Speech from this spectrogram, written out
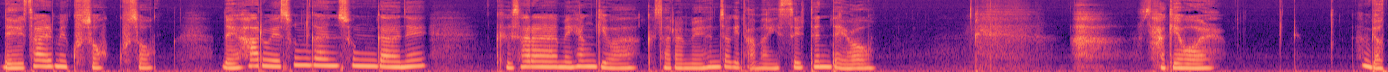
내 삶의 구석구석, 내 하루의 순간순간에 그 사람의 향기와 그 사람의 흔적이 남아 있을 텐데요. 4개월. 한 몇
